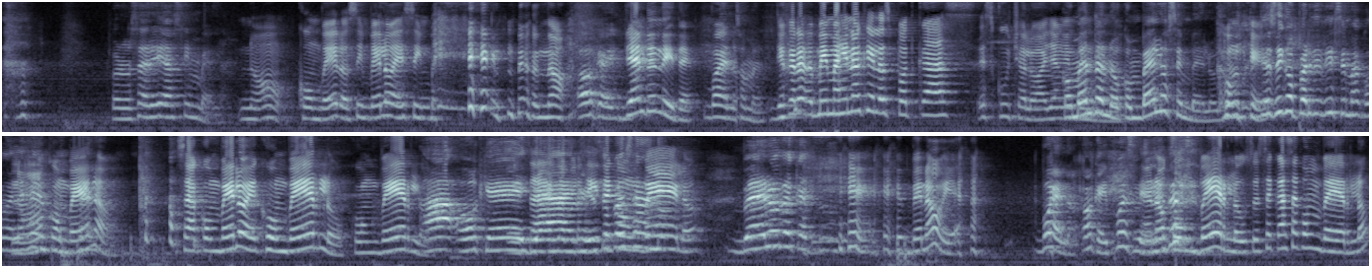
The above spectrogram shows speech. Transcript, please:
Pero no sería sin vela. No, con velo. Sin velo es sin velo. no. Ok. ¿Ya entendiste? Bueno. Yo creo, me imagino que los podcasts, escúchalo, hayan Coméntenos. ¿con velo o sin velo? Con Yo, velo. yo sigo perdidísima con el No, ejemplo. con velo. O sea, con velo es con verlo, con verlo. Ah, ok, Exacto, ya. pero dice con pensando, velo. Velo de que tú... de novia. Bueno, ok, pues bien. No, no, con verlo. Usted se casa con verlo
